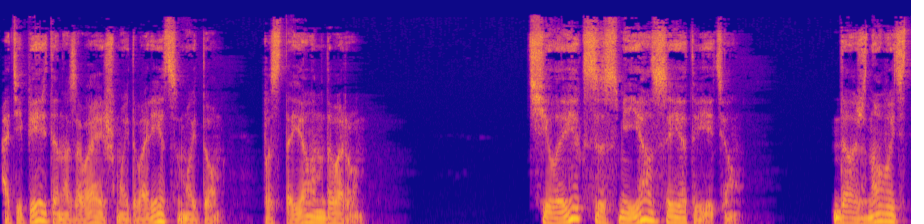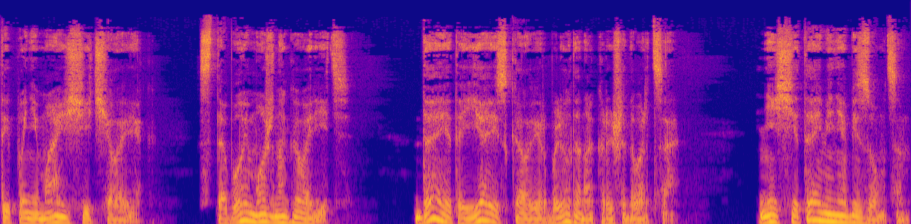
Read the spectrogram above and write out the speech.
А теперь ты называешь мой дворец, мой дом, постоялым двором. Человек засмеялся и ответил, «Должно быть, ты понимающий человек. С тобой можно говорить. Да, это я искал верблюда на крыше дворца. Не считай меня безумцем.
